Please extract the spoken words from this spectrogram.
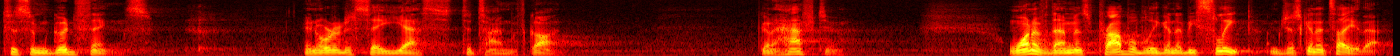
to some good things in order to say yes to time with God. Going to have to. One of them is probably going to be sleep. I'm just going to tell you that.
